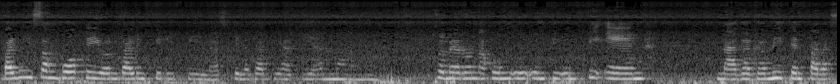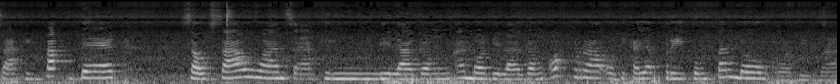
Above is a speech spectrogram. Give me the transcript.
Bali isang bote yon galing Pilipinas, pinaghati-hatian namin. So meron akong uunti-untiin na gagamitin para sa aking pakbet, sausawan, sa aking nilagang ano, nilagang okra o di kaya pritong talong, o di ba?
